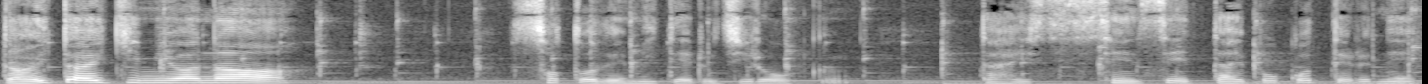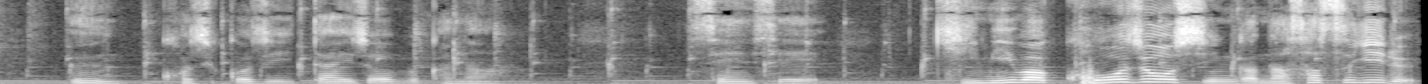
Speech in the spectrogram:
だいたい君はな外で見てる次郎くん大先生だいぶ怒ってるね。うんこじこじ大丈夫かな。先生君は向上心がなさすぎる。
